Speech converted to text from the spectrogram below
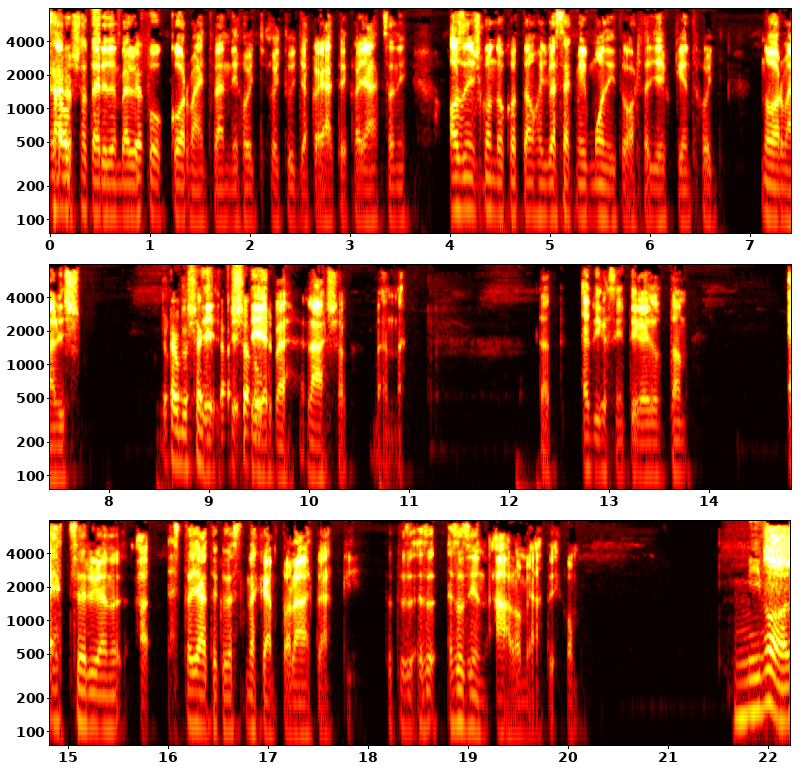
záros határidőn belül fogok kormányt venni, hogy, hogy tudjak a játékkal játszani. Azon is gondolkodtam, hogy veszek még monitort egyébként, hogy normális térbe lássak benne. Tehát eddig a szintig eljutottam. Egyszerűen ezt a játékot ezt nekem találták ki. Tehát ez, ez, ez az én álomjátékom. Mi van?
